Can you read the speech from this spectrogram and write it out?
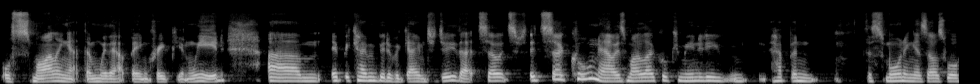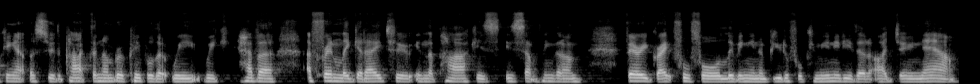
or smiling at them without being creepy and weird, um, it became a bit of a game to do that. So it's it's so cool now as my local community happened this morning as I was walking Atlas through the park, the number of people that we we have a, a friendly g'day to in the park is is something that I'm very grateful for living in a beautiful community that I do now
